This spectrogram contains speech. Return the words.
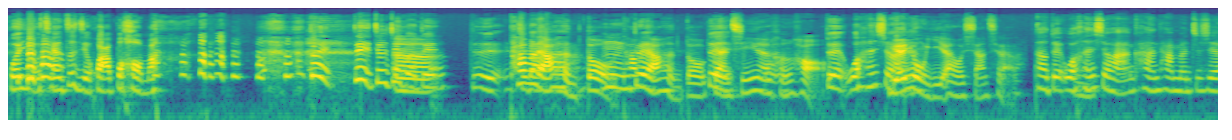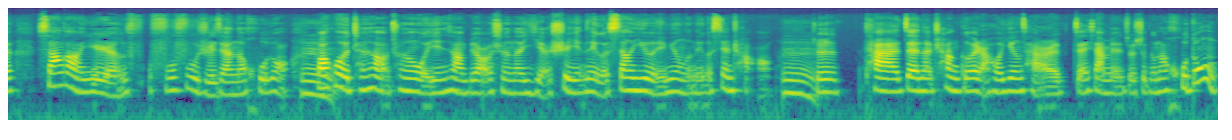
我有钱自己花不好吗？” 对对，就这个对。对他们俩很逗，他们俩很逗，感情也很好。对我很喜欢袁咏仪啊，我想起来了。啊，对我很喜欢看他们这些香港艺人夫妇之间的互动，包括陈小春，我印象比较深的也是那个相依为命的那个现场，嗯，就是他在那唱歌，然后应采儿在下面就是跟他互动，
